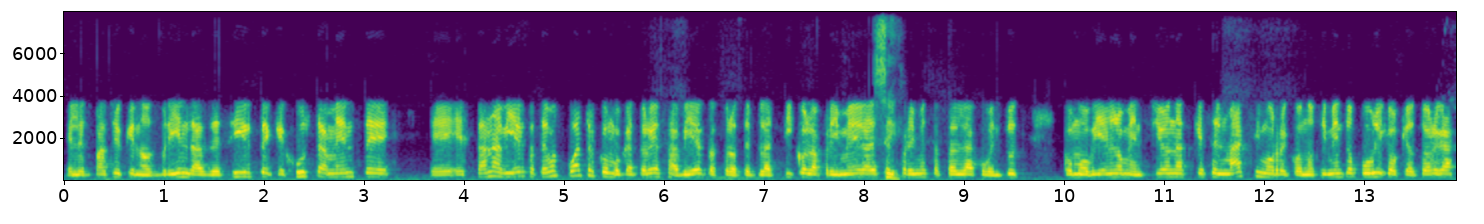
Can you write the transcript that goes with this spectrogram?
el espacio que nos brindas, decirte que justamente eh, están abiertas, tenemos cuatro convocatorias abiertas, pero te platico, la primera es el Premio Estatal de la Juventud, como bien lo mencionas, que es el máximo reconocimiento público que otorga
